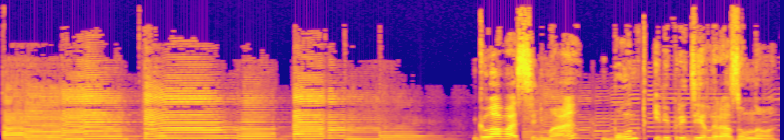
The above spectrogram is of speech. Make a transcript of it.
Глава 7. Бунт или пределы разумного.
